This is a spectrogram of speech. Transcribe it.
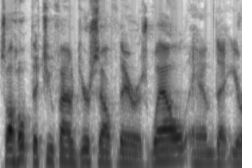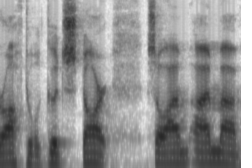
So I hope that you found yourself there as well, and that you're off to a good start. So I'm I'm. Uh,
